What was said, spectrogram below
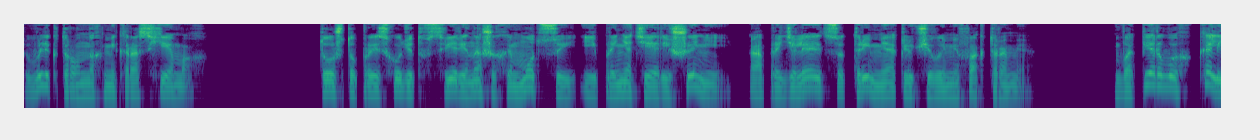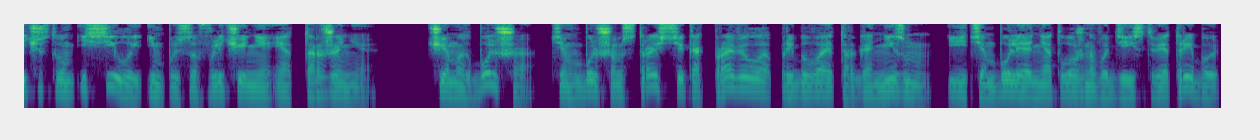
в электронных микросхемах. То, что происходит в сфере наших эмоций и принятия решений, определяется тремя ключевыми факторами. Во-первых, количеством и силой импульсов влечения и отторжения. Чем их больше, тем в большем стрессе, как правило, пребывает организм и тем более неотложного действия требует,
